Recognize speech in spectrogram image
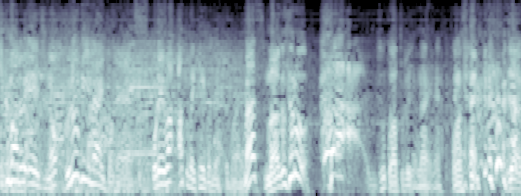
菊丸英二のグルービーナイトです。これは後で稽古にやってもらいます。任せろはあちょっと後でじゃないね。ごめんなさい。じゃあ、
